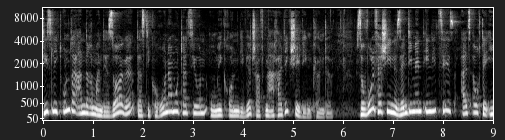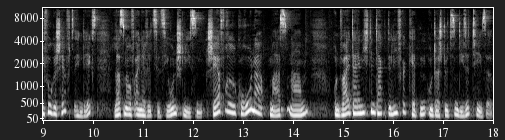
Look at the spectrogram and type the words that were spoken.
Dies liegt unter anderem an der Sorge, dass die Corona-Mutation Omikron die Wirtschaft nachhaltig schädigen könnte. Sowohl verschiedene Sentimentindizes als auch der IFO-Geschäftsindex lassen auf eine Rezession schließen. Schärfere Corona-Maßnahmen und weiterhin nicht intakte Lieferketten unterstützen diese These.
